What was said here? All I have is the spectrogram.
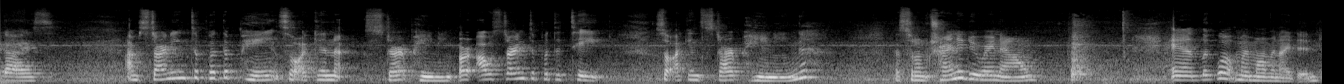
Okay guys, I'm starting to put the paint so I can start painting. Or I was starting to put the tape so I can start painting. That's what I'm trying to do right now. And look what my mom and I did.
